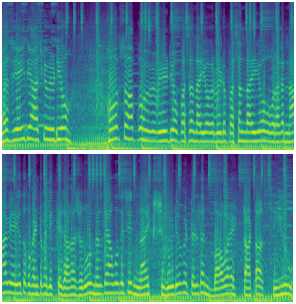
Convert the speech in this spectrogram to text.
बस यही थी आज की वीडियो। होप सो आपको वीडियो पसंद आई हो। अगर वीडियो पसंद आई हो और अगर ना भी आई हो तो कमेंट में लिख के जाना ज़रूर। मिलते हैं आपको किसी नेक्स्ट वीडियो में। Till then bye, tata see you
